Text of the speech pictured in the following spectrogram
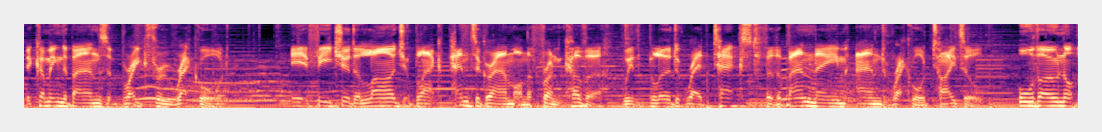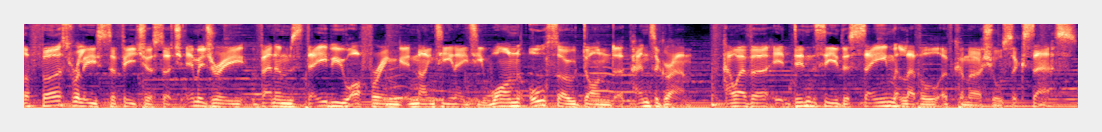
becoming the band's breakthrough record. It featured a large black pentagram on the front cover, with blood red text for the band name and record title. Although not the first release to feature such imagery, Venom's debut offering in 1981 also donned a pentagram. However, it didn't see the same level of commercial success.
